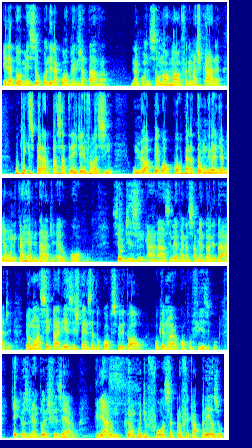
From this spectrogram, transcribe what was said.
Ele adormeceu, quando ele acordou, ele já estava na condição normal. Eu falei, mas cara, por que, que esperaram passar três dias? Ele falou assim: o meu apego ao corpo era tão grande, a minha única realidade era o corpo. Se eu desencarnasse levando essa mentalidade, eu não aceitaria a existência do corpo espiritual, porque não era o corpo físico. O que, que os mentores fizeram? Criaram um campo de força para eu ficar preso,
